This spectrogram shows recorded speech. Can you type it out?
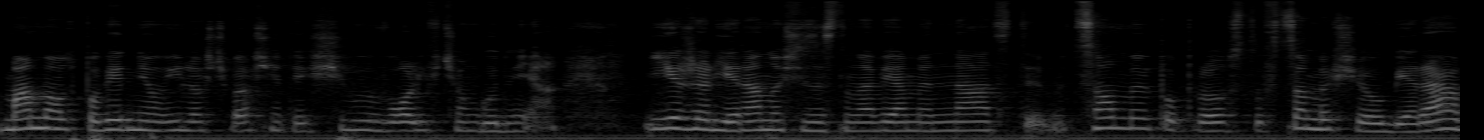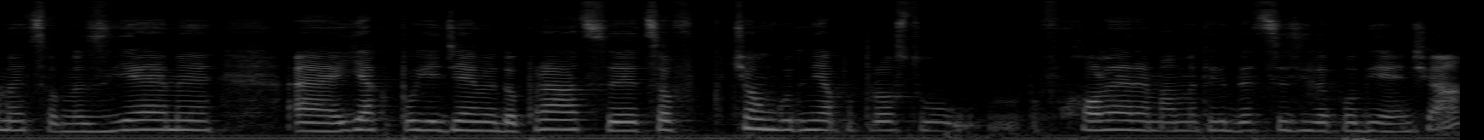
mamy odpowiednią ilość właśnie tej siły woli w ciągu dnia, jeżeli rano się zastanawiamy nad tym, co my po prostu, w co my się ubieramy, co my zjemy, e, jak pojedziemy do pracy, co w ciągu dnia po prostu cholerę mamy tych decyzji do podjęcia,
